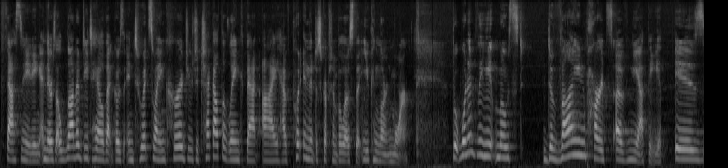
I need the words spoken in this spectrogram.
fascinating and there's a lot of detail that goes into it. So I encourage you to check out the link that I have put in the description below so that you can learn more. But one of the most divine parts of Nyepi is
